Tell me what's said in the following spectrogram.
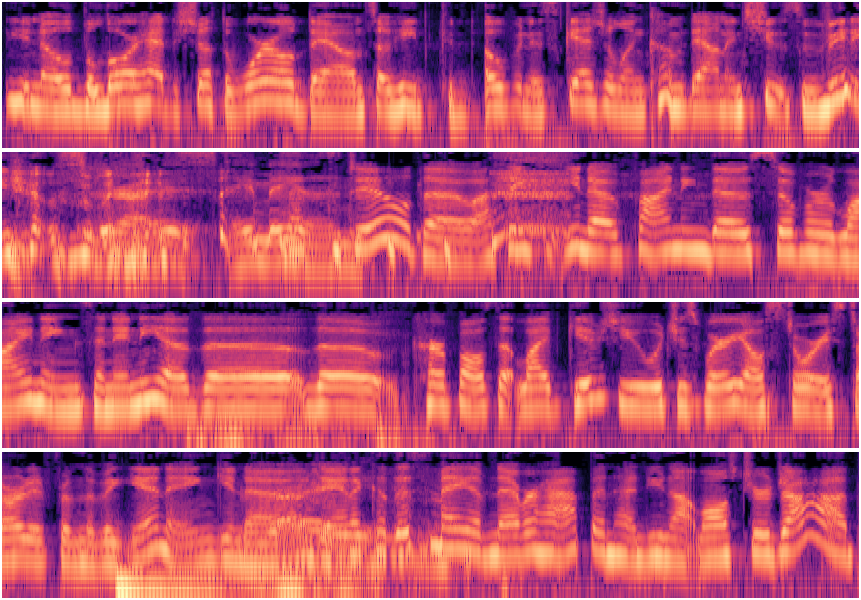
you know, the Lord had to shut the world down so he could open his schedule and come down and shoot some videos with us. Right? Amen. Still, though, I think you know finding those silver linings in any of the the curveballs that life gives you, which is where y'all's story started from the beginning. You know, Right. Danica, this may have never happened had you not lost your job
